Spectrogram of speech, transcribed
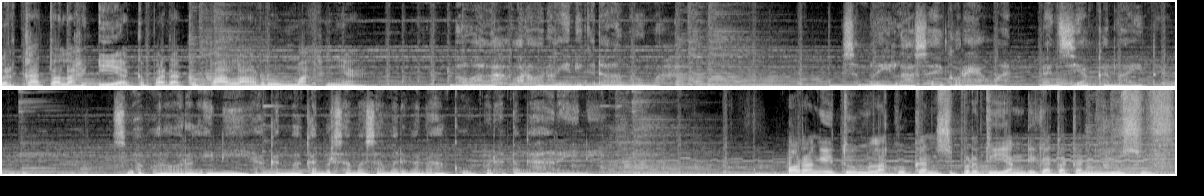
berkatalah ia kepada kepala rumahnya, Bawalah orang-orang ini ke dalam rumah. Sembelihlah seekor hewan dan siapkanlah itu. Sebab orang-orang ini akan makan bersama-sama dengan aku pada tengah hari ini. Orang itu melakukan seperti yang dikatakan Yusuf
